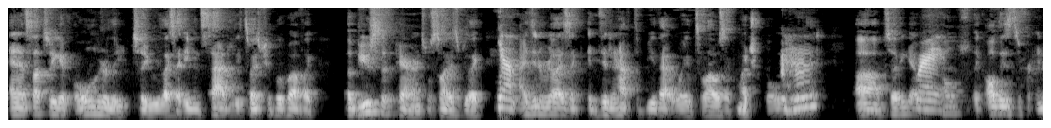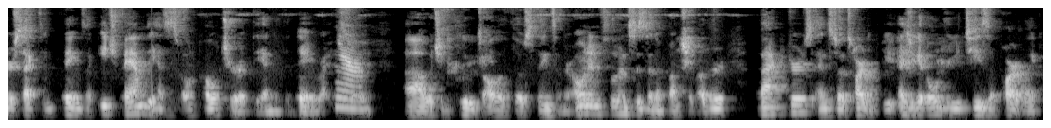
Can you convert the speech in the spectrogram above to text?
And it's not till you get older that you realize that. Even sadly, sometimes people who have like abusive parents will sometimes be like, Yeah. I didn't realize like it didn't have to be that way until I was like much older. Mhm. Um, so I think yeah, Right. culture, like all these different intersecting things, like each family has its own culture at the end of the day, right? Yeah. So, uh, which includes all of those things and their own influences and a bunch of other factors. And so it's hard to, as you get older, you tease apart like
